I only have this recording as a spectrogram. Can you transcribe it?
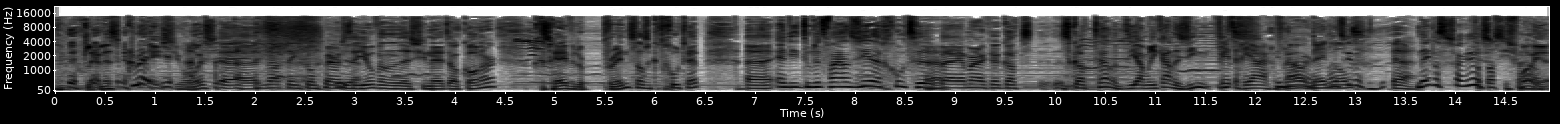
Glennis Grace, jongens. Uh, nothing Compares ja. to You van Sinead O'Connor. Geschreven door Prince, als ik het goed heb. Uh, en die doet het waanzinnig goed uh, ja. bij America Got, Got Talent. Die Amerikanen zien... 40-jarige vrouw in Nederland. Ja. Nederlandse zangeres. Fantastisch verhaal. Mooi, hè?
